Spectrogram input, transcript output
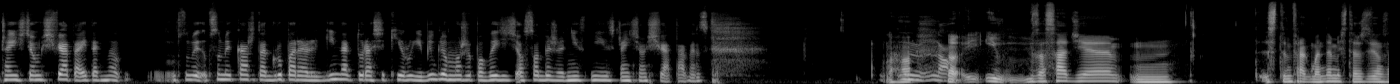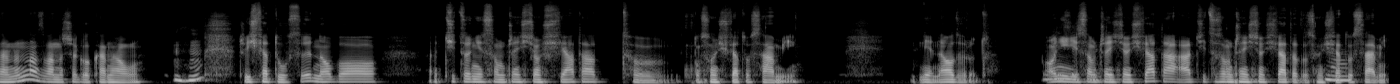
częścią świata i tak no, w sumie, w sumie każda grupa religijna, która się kieruje Biblią, może powiedzieć o sobie, że nie, nie jest częścią świata, więc Aha. mm, no. No i, i w zasadzie mm, z tym fragmentem jest też związana nazwa naszego kanału, Mhm. czyli Światusy, no bo ci, co nie są częścią świata, to, to są światosami. Nie, na odwrót. Oni nie są częścią świata, a ci, co są częścią świata, to są No. światosami.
